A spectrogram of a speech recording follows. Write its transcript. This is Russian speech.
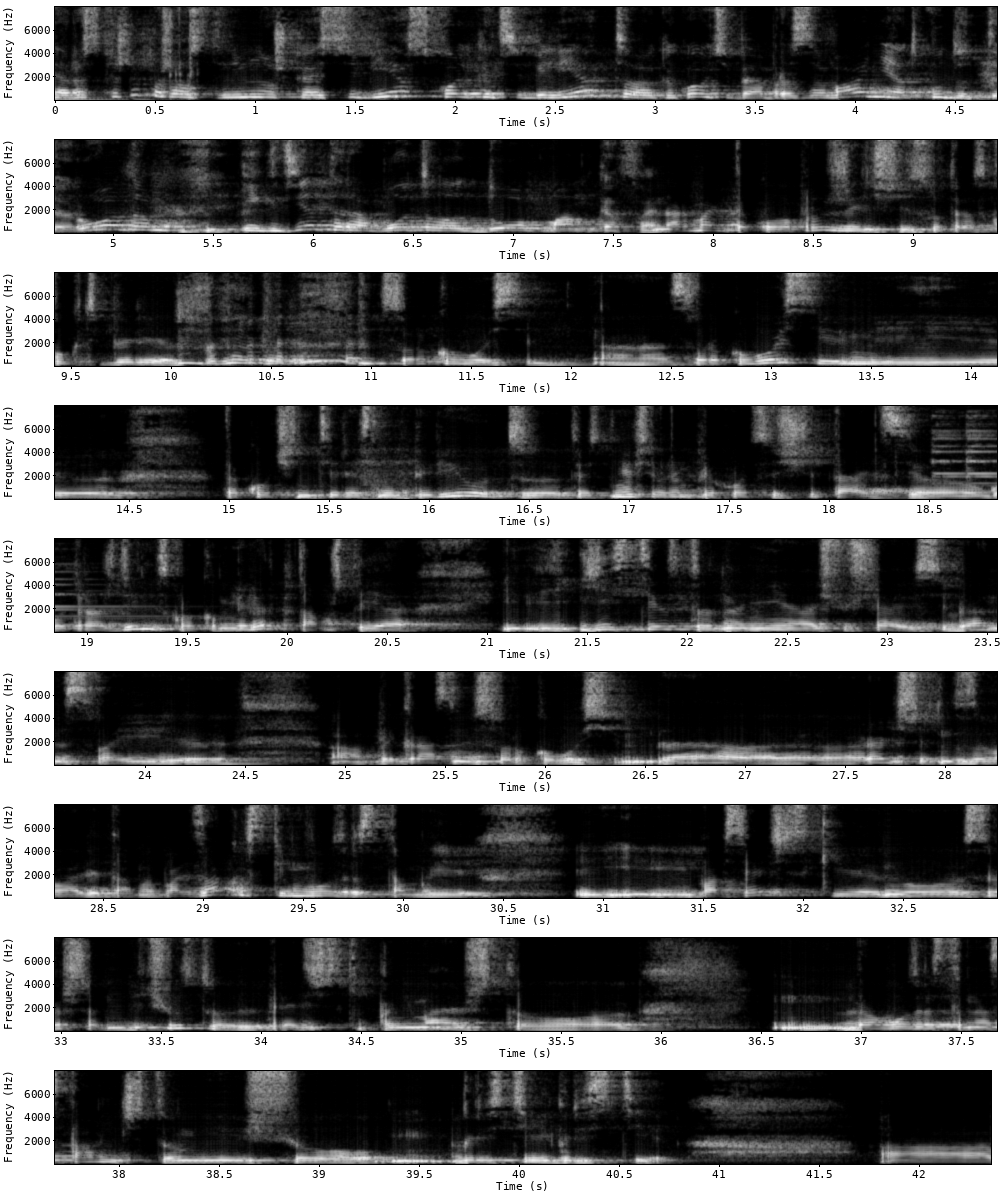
Ксения, расскажи, пожалуйста, немножко о себе. Сколько тебе лет, какое у тебя образование, откуда ты родом и где ты работала до «Мам-кафе»? Нормальный такой вопрос женщине с утра. Сколько тебе лет? 48. 48 и такой очень интересный период. То есть мне все время приходится считать э, год рождения, сколько мне лет, потому что я, естественно, не ощущаю себя на свои а, прекрасные 48. Да? Раньше это называли там, и бальзаковским возрастом, и, и, и по-всячески, но совершенно не чувствую. Периодически понимаю, что до возраста наставничества мне еще грести и грести.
